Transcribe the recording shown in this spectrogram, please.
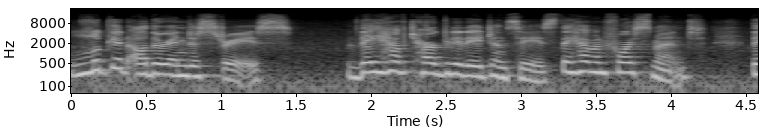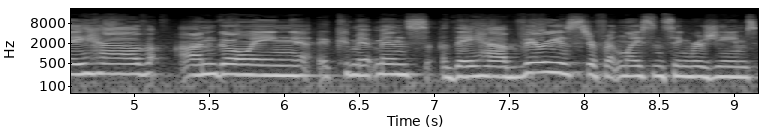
Look at other industries. They have targeted agencies, they have enforcement, they have ongoing commitments, they have various different licensing regimes.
